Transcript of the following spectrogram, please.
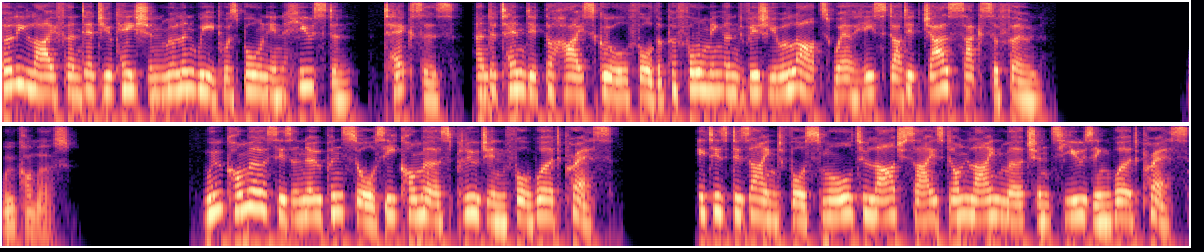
Early life and education Mullenweg was born in Houston, Texas, and attended the High School for the Performing and Visual Arts where he studied jazz saxophone. WooCommerce. WooCommerce is an open-source e-commerce plugin for WordPress. It is designed for small to large-sized online merchants using WordPress.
